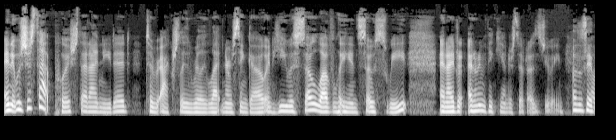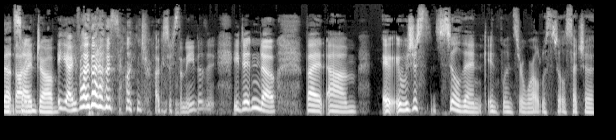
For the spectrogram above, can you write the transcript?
And it was just that push that I needed to actually really let nursing go. And he was so lovely and so sweet. And I don't, I don't even think he understood what I was doing. I was gonna say that side he, job. Yeah, he probably thought I was selling drugs or something. He doesn't, he didn't know. But um, it, it was just still then, influencer world was still such a,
